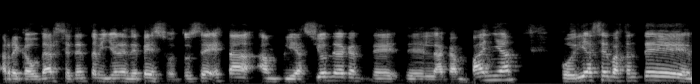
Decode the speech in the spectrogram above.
a recaudar 70 millones de pesos. Entonces, esta ampliación de la, de la campaña podría ser bastante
